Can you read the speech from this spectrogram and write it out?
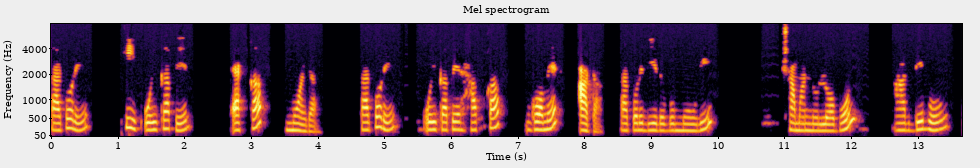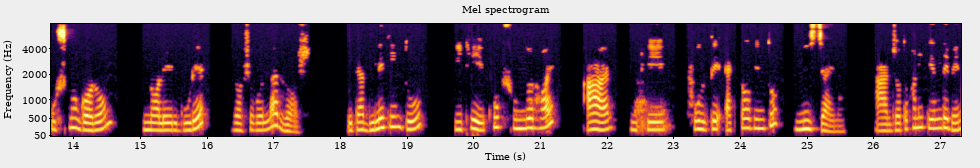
তারপরে ঠিক ওই কাপের এক কাপ ময়দা। তারপরে ওই কাপের হাফ কাপ গমের আটা। তারপরে দিয়ে দেবো মৌরি, সামান্য লবণ আর দেব উষ্ণ গরম নলের গুড়ের রসগোল্লার রস। এটা দিলে কিন্তু পিঠে খুব সুন্দর হয় আর পিঠে ফুলতে একটাও কিন্তু মিস যায় না। আর যতখানি তেল দেবেন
